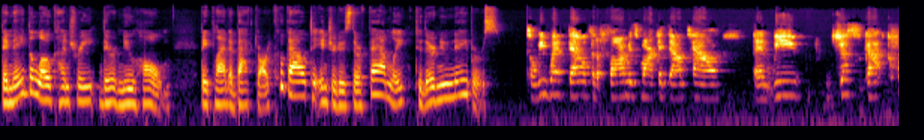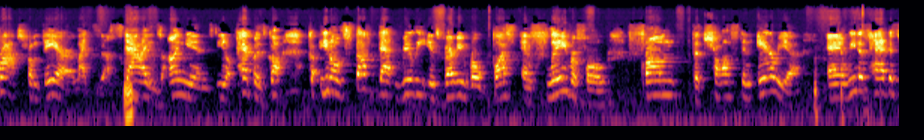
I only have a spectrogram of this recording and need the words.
they made the Low Country their new home. They planned a backyard cookout to introduce their family to their new neighbors. So we went down to the farmers market downtown and we just got crops from there, like scallions, onions, you know, peppers, you know, stuff that really is very robust and flavorful from the Charleston area. And we just had this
